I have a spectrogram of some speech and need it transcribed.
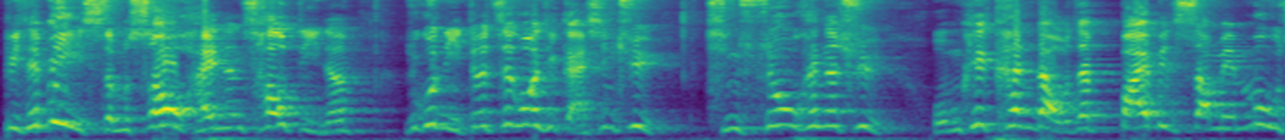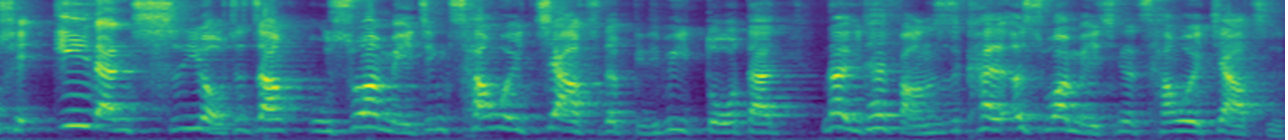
比特币什么时候还能抄底呢？如果你对这个问题感兴趣，请随我看下去。我们可以看到，我在 Bybit 上面目前依然持有这张五十万美金仓位价值的比特币多单。那以太坊是开了二十万美金的仓位价值。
